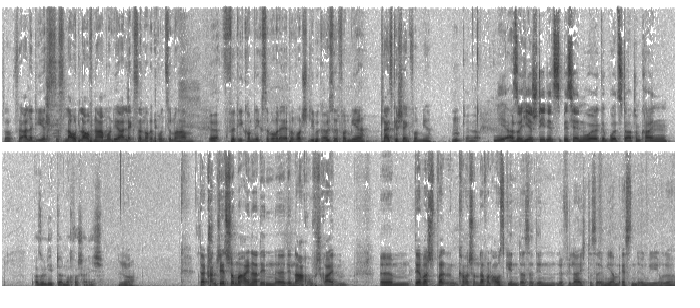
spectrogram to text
So, für alle, die jetzt das laut laufen haben und ihr Alexa noch im Wohnzimmer haben, Ja, für die kommt nächste Woche der Apple Watch. Liebe Grüße von mir. Kleines Geschenk von mir. genau. Nee, also hier steht jetzt bisher nur Geburtsdatum, kein. Also lebt er noch wahrscheinlich. Ja. Da kann jetzt schon mal einer den, äh, den Nachruf schreiben. Ähm, der war, war, kann man schon davon ausgehen, dass er den äh, vielleicht, dass er irgendwie am Essen irgendwie oder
